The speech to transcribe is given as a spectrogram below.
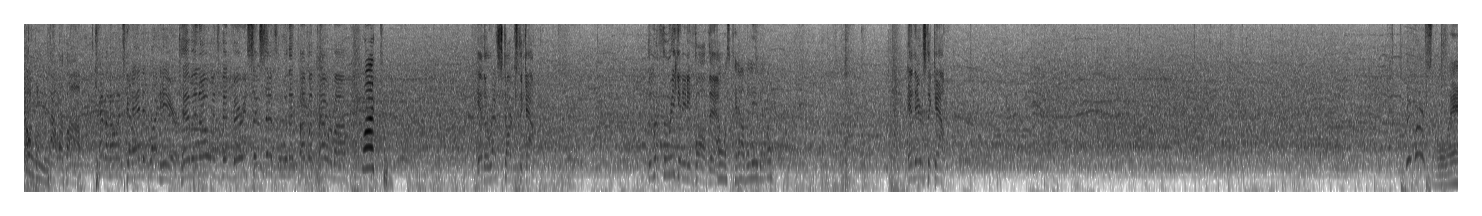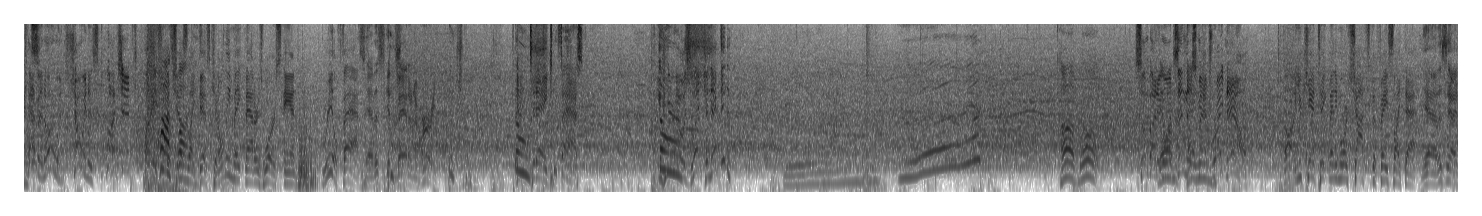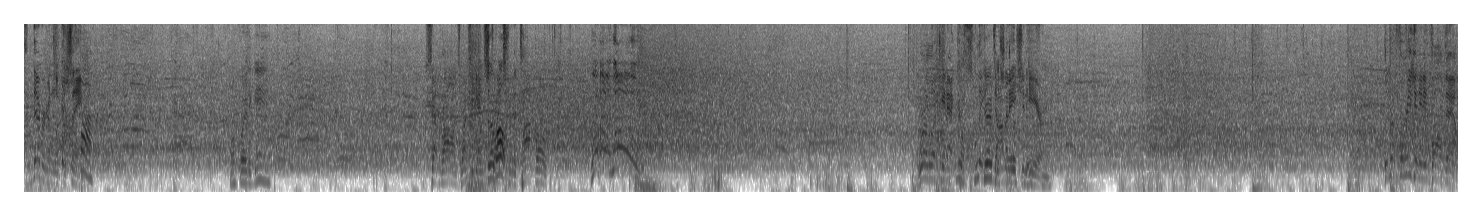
Pop power bomb. Kevin Owens going to end it right here. Kevin Owens been very successful with that pop-up power bomb. What? And the ref starts the count. The referee getting involved now. Almost cannot believe it. Oh. And there's the count. Reverse. Owens. Kevin Owens showing his. Watch it. Punish Crossbody. with a like this can only make matters worse and real fast. Yeah, this is getting bad in a hurry. Not today, too fast. You hear how his leg connected? Come, bro. Somebody They wants want in this match right now. Oh, you can't take many more shots to the face like that. Yeah, this guy's never going to look the same. Fuck. One for it again. Seth Rollins once again To strikes rope. from the top rope. Whoa, whoa. We're looking at complete domination destruction. here. The referee getting involved now.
